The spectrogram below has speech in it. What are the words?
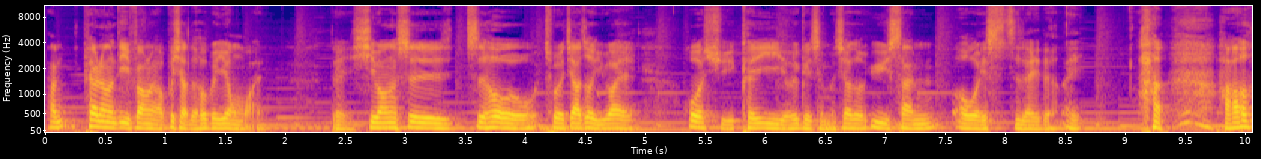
很漂亮的地方了，不晓得会不会用完。对，希望是之后除了加州以外，或许可以有一个什么叫做玉山 OS 之类的。哎，好。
